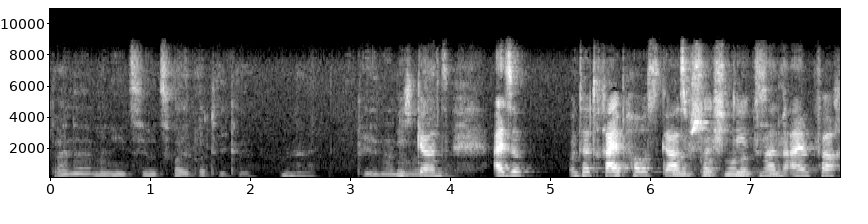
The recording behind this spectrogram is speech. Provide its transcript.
Kleine Mini-CO2-Partikel. Nein. Okay, nein, Nicht ganz. Also unter Treibhausgas versteht man einfach.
